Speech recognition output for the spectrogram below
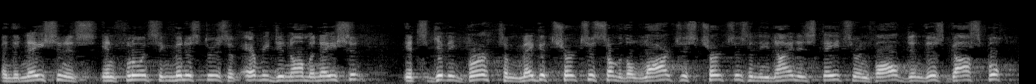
and the nation. It's influencing ministers of every denomination. It's giving birth to mega churches. Some of the largest churches in the United States are involved in this gospel.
